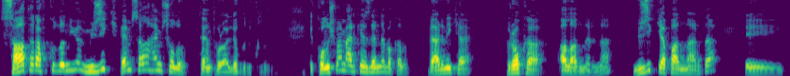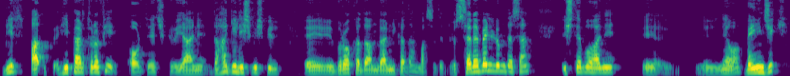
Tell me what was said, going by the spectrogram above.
sağ taraf kullanıyor. Müzik hem sağ hem solu temporal lobunu kullanıyor. E, konuşma merkezlerine bakalım. Wernicke, Broca alanlarına. Müzik yapanlarda e, bir hipertrofi ortaya çıkıyor. Yani daha gelişmiş bir e, Broca'dan, Wernicke'dan bahsedebiliyor. Cerebellum desen işte bu hani e, e, ne o? Beyincik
